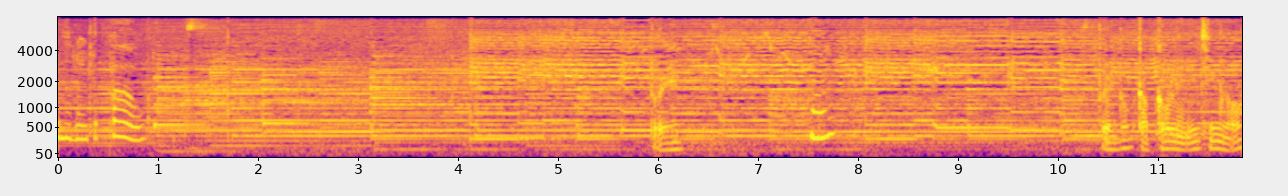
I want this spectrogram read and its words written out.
എന്നുള്ള എളുപ്പമാവും Tuyền Tuyền không cặp câu này nữa chứ nữa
